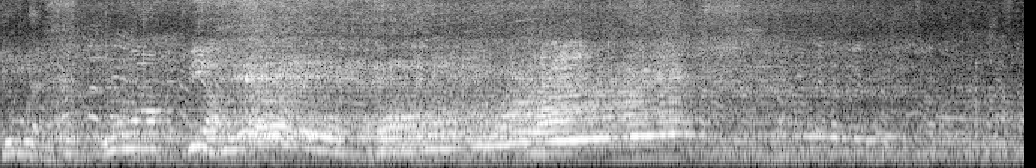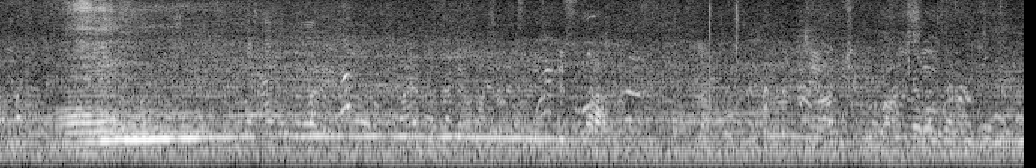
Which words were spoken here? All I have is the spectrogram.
due, uno, via! Thank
